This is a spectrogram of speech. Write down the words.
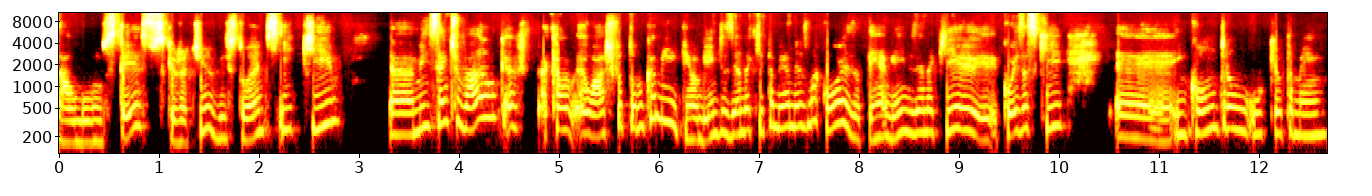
alguns textos que eu já tinha visto antes e que Uh, me incentivaram, aquela, eu acho que eu estou no caminho. Tem alguém dizendo aqui também a mesma coisa, tem alguém dizendo aqui coisas que é, encontram o que eu também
